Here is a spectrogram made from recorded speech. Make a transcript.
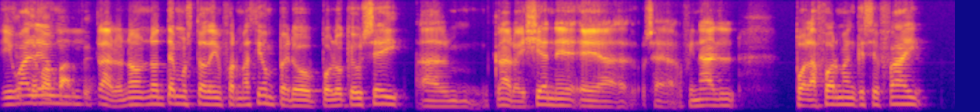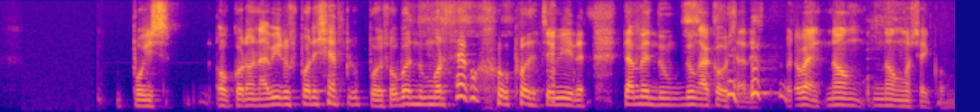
Igual tema é un, parte. claro, non, non temos toda a información, pero polo que eu sei, a, claro, a higiene é, a, o sea, ao final pola forma en que se fai pois o coronavirus, por exemplo, pois ou vendo dun morcego ou pode che vir tamén dun, dunha cousa desta. Pero ben, non, non o sei con,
